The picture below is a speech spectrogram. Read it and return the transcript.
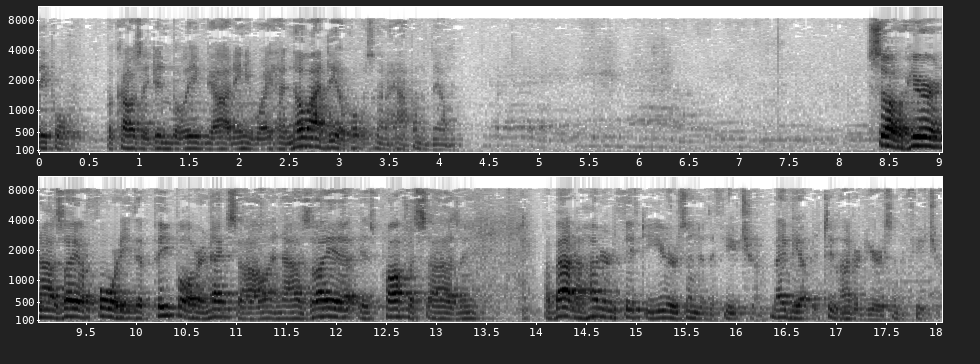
People, because they didn't believe God anyway, had no idea what was going to happen to them. So here in Isaiah 40, the people are in exile and Isaiah is prophesying about 150 years into the future, maybe up to 200 years in the future.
